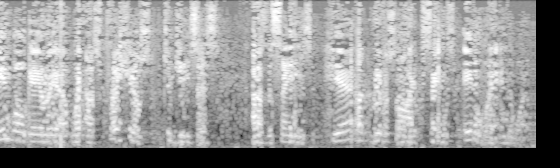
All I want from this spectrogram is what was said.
in Bulgaria were as precious to Jesus as the saints here at Riverside, saints anywhere in the world.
